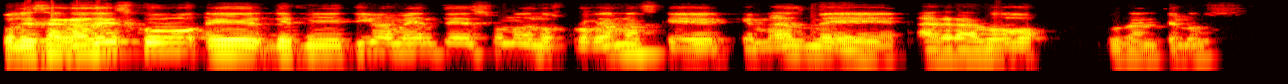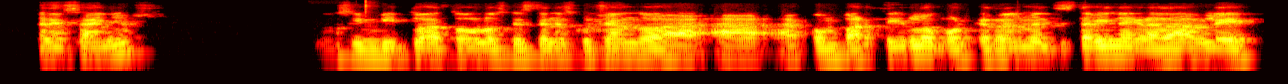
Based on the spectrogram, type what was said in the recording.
Pues les agradezco, eh, definitivamente es uno de los programas que, que, más me agradó durante los tres años. Los invito a todos los que estén escuchando a, a, a compartirlo porque realmente está bien agradable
